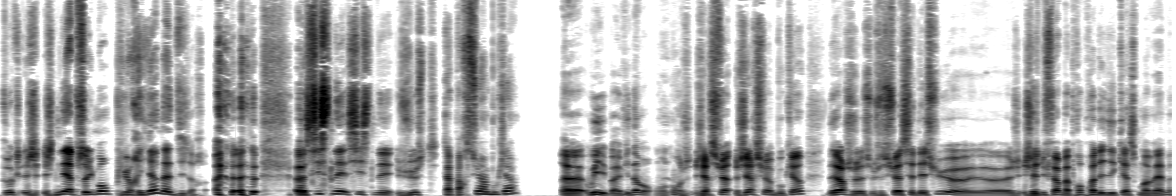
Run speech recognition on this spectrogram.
donc je, je n'ai absolument plus rien à dire. Euh, si ce n'est, si ce n'est juste T'as pas reçu un bouquin? Euh, oui, bah évidemment. j'ai reçu, reçu un bouquin. D'ailleurs, je, je suis assez déçu. euh, j'ai dû faire ma propre dédicace moi-même.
